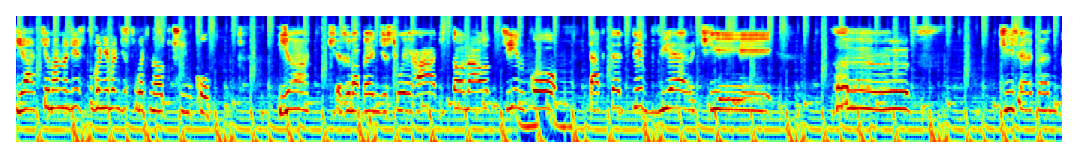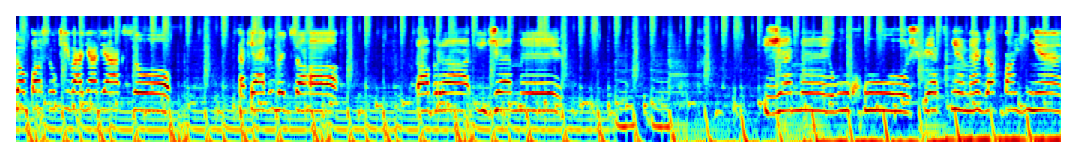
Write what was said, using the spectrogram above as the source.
Ja cię mam nadzieję, że tego nie będzie słychać na odcinku. Ja cię chyba będzie słychać to na odcinku. Jak ten typ wierci. Eee. Dzisiaj będą poszukiwania diaksów. Tak jakby co. Dobra, idziemy. Idziemy, uhu, świetnie, mega fajnie.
